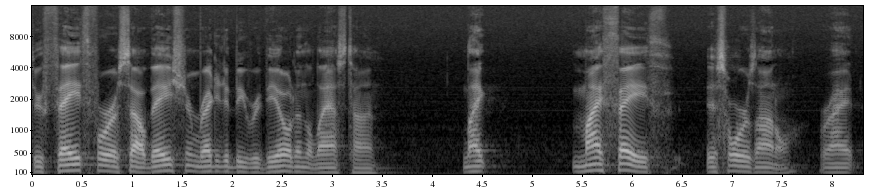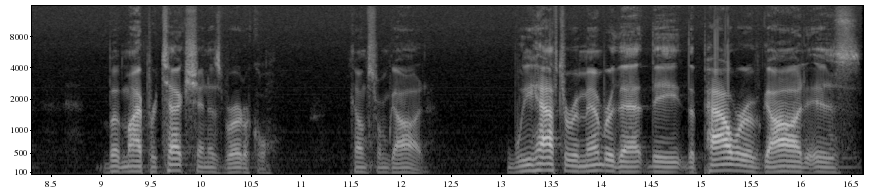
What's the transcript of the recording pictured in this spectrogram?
through faith for a salvation ready to be revealed in the last time. Like, my faith is horizontal, right? But my protection is vertical, comes from God. We have to remember that the, the power of God is,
